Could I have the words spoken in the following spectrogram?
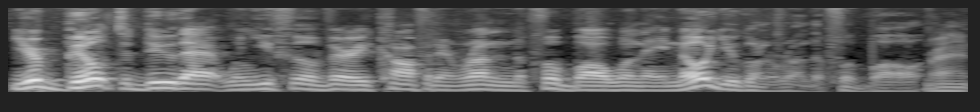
You're built to do that when you feel very confident running the football when they know you're going to run the football. Right.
